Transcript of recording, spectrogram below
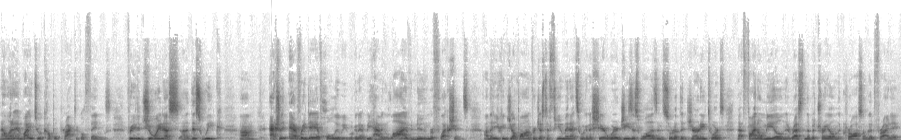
And I want to invite you to a couple practical things for you to join us uh, this week. Um, actually, every day of Holy Week, we're going to be having live noon reflections um, that you can jump on for just a few minutes. We're going to share where Jesus was and sort of the journey towards that final meal and the arrest and the betrayal and the cross on Good Friday.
